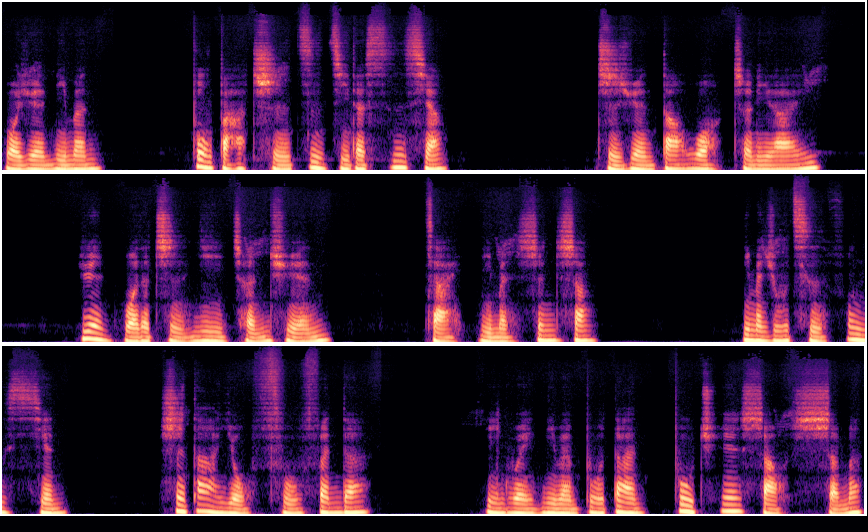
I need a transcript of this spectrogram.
我愿你们。不把持自己的思想，只愿到我这里来。愿我的旨意成全在你们身上。你们如此奉献，是大有福分的，因为你们不但不缺少什么，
